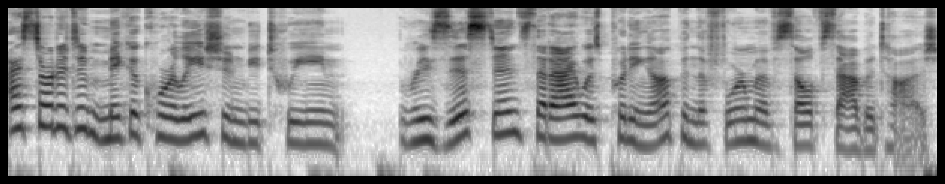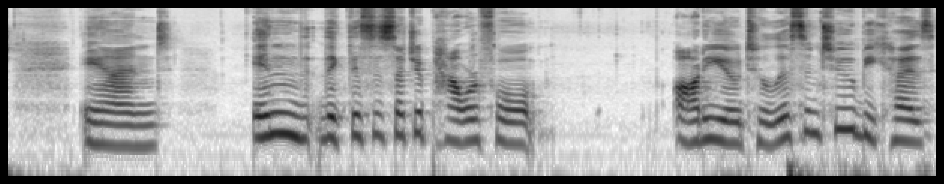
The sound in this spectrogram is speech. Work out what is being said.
i started to make a correlation between resistance that I was putting up in the form of self sabotage. And in like this is such a powerful audio to listen to because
